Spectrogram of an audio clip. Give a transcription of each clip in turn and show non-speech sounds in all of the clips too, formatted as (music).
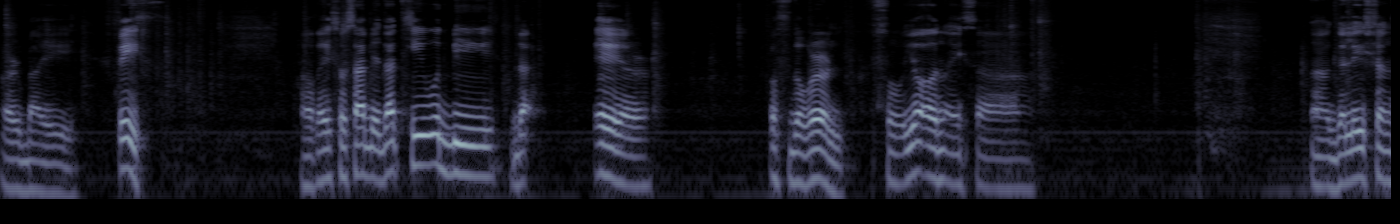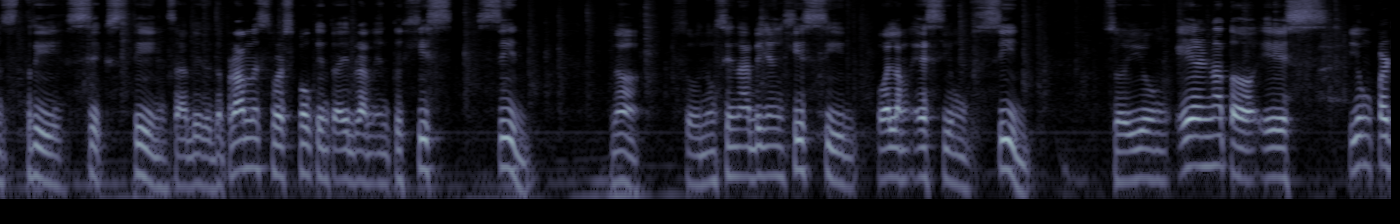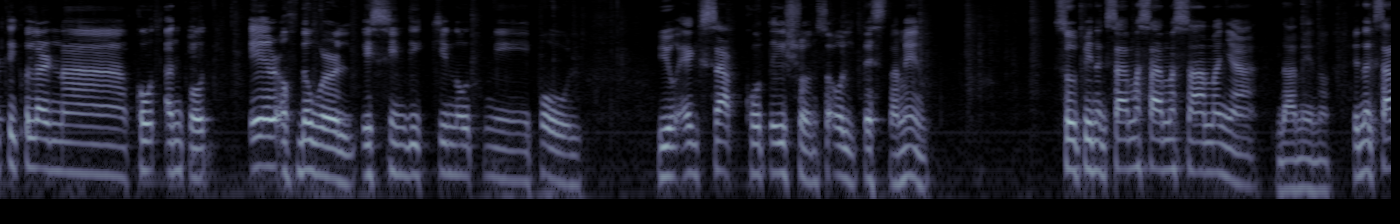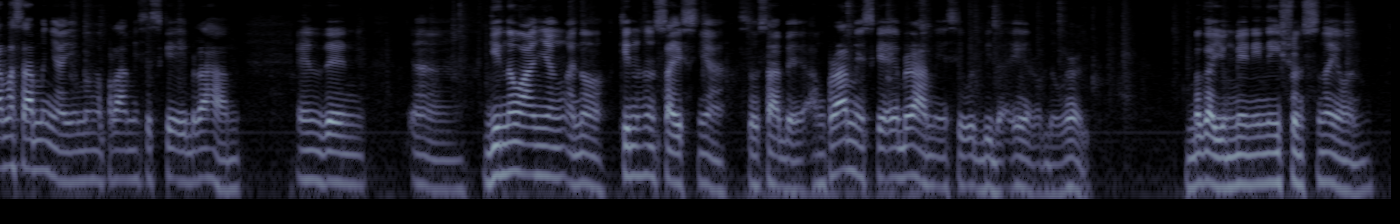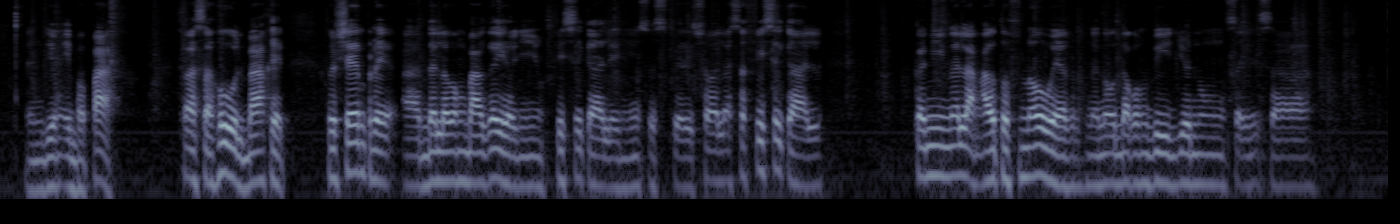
or by faith. Okay, so sabi that he would be the heir of the world. So, yun ay sa uh, Galatians 3:16 sabi that the promise were spoken to Abraham and to his seed. No. So nung sinabi niyang his seed, walang s yung seed. So yung heir na to is yung particular na quote unquote heir of the world is hindi kinote ni Paul yung exact quotation sa Old Testament. So pinagsama-sama-sama niya Dami, no? Pinagsama-sama niya yung mga promises kay Abraham and then uh, ginawa niyang ano, kinconcise niya. So sabi, ang promise kay Abraham is he would be the heir of the world. Kumbaga, yung many nations na yon and yung iba pa. So as a whole, bakit? So syempre, uh, dalawang bagay yon yung physical and yung sa spiritual. As a physical, kanina lang, out of nowhere, nanood akong video nung sa, sa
